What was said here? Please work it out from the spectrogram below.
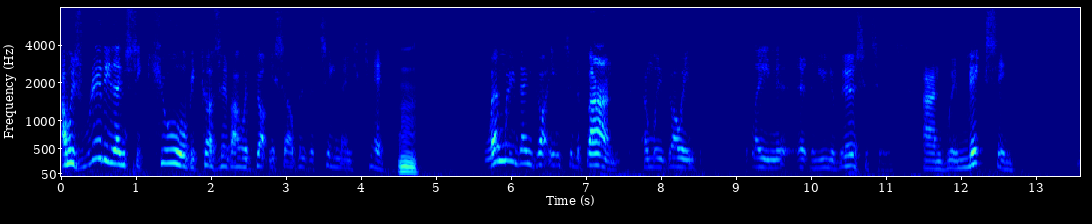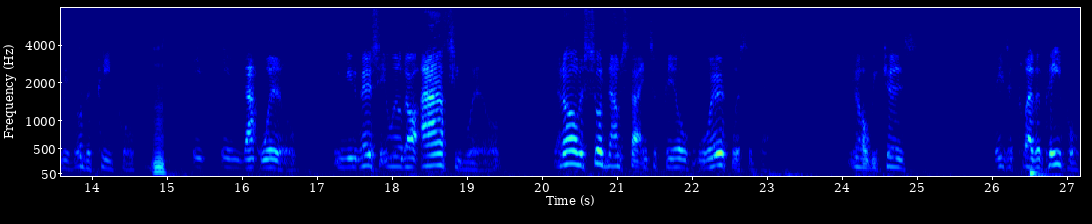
I was really then secure because if I'd got myself as a teenage kid. Mm. When we then got into the band and we're going playing at, at the universities and we're mixing with other people Mm. in, in that world, in university world or arty world, then all of a sudden I'm starting to feel worthless again. You know, because these are clever people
